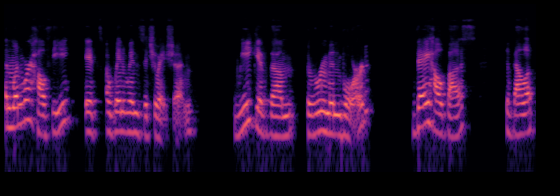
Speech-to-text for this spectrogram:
And when we're healthy, it's a win win situation. We give them the room and board, they help us develop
